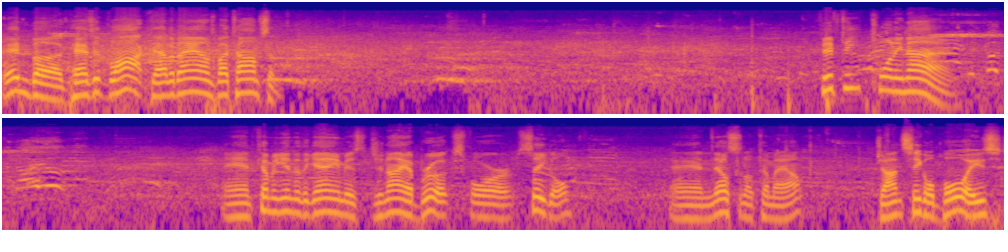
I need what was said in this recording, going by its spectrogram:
Edinburgh has it blocked out of bounds by Thompson. Fifty twenty-nine. And coming into the game is Janiyah Brooks for Siegel. And Nelson will come out. John Siegel boys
